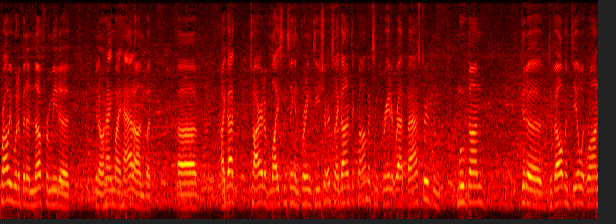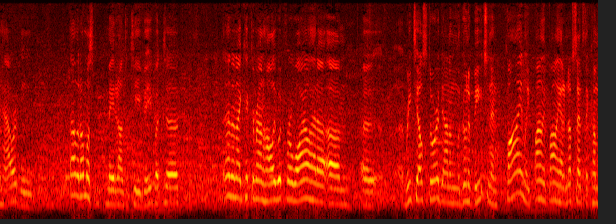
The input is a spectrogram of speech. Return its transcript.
probably would have been enough for me to, you know, hang my hat on. But uh, I got tired of licensing and printing T-shirts, and I got into comics and created Rat Bastard and moved on. Did a development deal with Ron Howard, and well, it almost made it onto TV, but. Uh, and then I kicked around Hollywood for a while, had a, um, a, a retail store down in Laguna Beach, and then finally, finally, finally had enough sense to come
